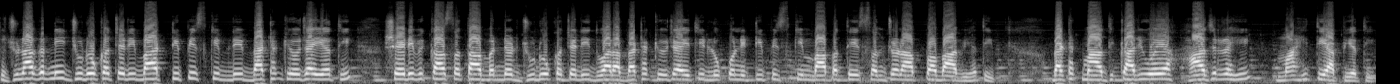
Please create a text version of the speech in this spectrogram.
તો જૂનાગઢની જુડો કચેરીમાં ટીપી સ્કીમની બેઠક યોજાઈ હતી શહેરી વિકાસ તથા મંડળ જુડો કચેરી દ્વારા બેઠક યોજાઈ હતી લોકોને ટીપી સ્કીમ બાબતે સમજણ આપવામાં આવી હતી બેઠકમાં અધિકારીઓએ હાજર રહી માહિતી આપી હતી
